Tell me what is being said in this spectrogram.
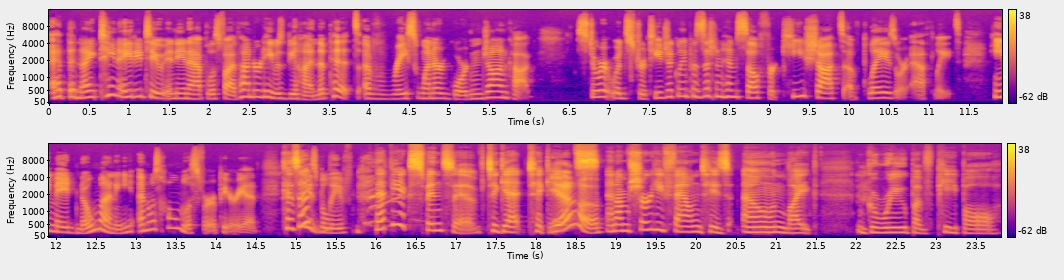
At the 1982 Indianapolis 500, he was behind the pits of race winner Gordon Johncock. Stewart would strategically position himself for key shots of plays or athletes. He made no money and was homeless for a period. Because He's believed that'd be expensive to get tickets. Yeah. And I'm sure he found his own like group of people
